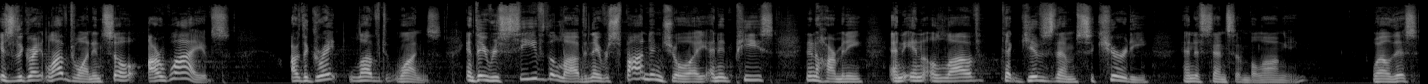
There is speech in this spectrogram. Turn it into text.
is the great loved one. And so our wives, are the great loved ones. And they receive the love and they respond in joy and in peace and in harmony and in a love that gives them security and a sense of belonging. Well, this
